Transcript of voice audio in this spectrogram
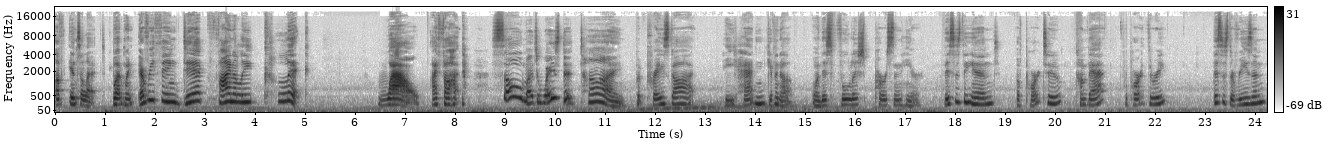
of intellect. But when everything did finally click, wow, I thought so much wasted time. But praise God, He hadn't given up on this foolish person here. This is the end of part two. come back for part three. This is the reason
